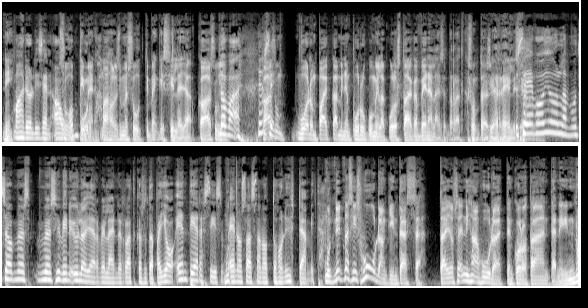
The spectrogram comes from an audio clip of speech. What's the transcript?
Niin. mahdollisen aukon suuttimen, purkalla. mahdollisimman suuttimenkin sillä. Ja kaasu No ja, kaasun vuodon paikkaaminen purukumilla kuulostaa aika venäläiseltä ratkaisulta, jos ihan rehellisiä. Se voi olla, mutta se on myös, myös hyvin ylöjärveläinen ratkaisutapa. Joo, en tiedä siis, Mut, en osaa sanoa tuohon yhtään mitään. Mutta nyt mä siis huudankin tässä, tai jos en ihan huuda, etten korota ääntä, niin 020366800.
